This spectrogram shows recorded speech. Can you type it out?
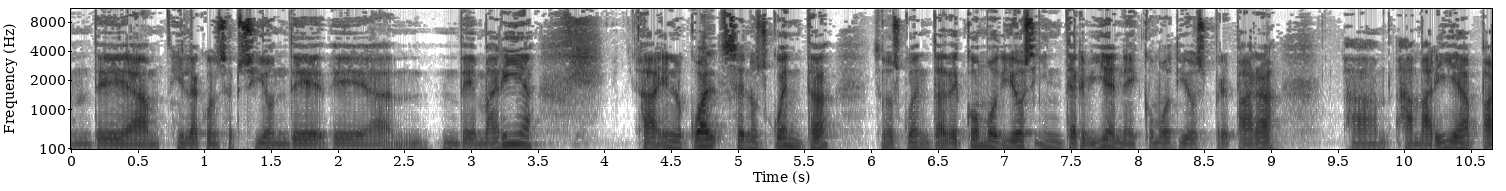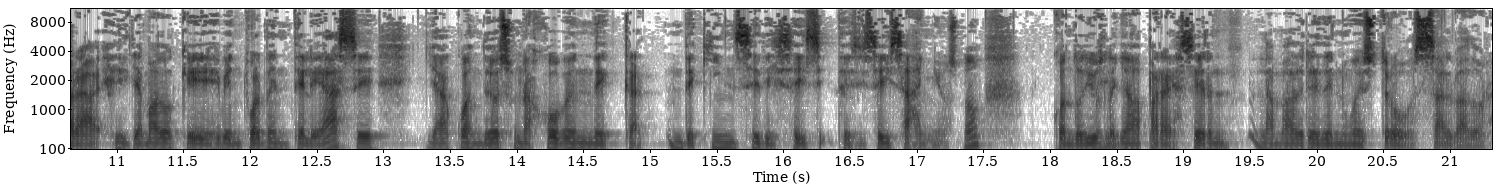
de, y la concepción de, de, de María. Ah, en lo cual se nos cuenta, se nos cuenta de cómo Dios interviene, cómo Dios prepara a María para el llamado que eventualmente le hace ya cuando es una joven de, de 15, 16, 16 años, ¿no? Cuando Dios la llama para ser la madre de nuestro Salvador.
